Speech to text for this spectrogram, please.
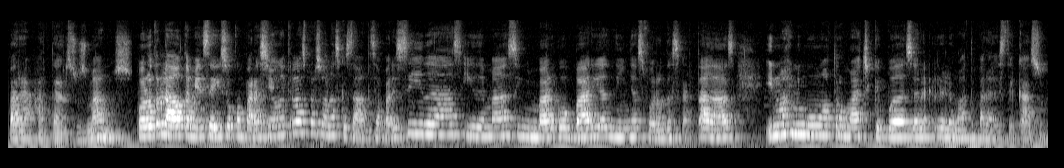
para atar sus manos. Por otro lado, también se hizo comparación entre las personas que estaban desaparecidas y demás, sin embargo, varias niñas fueron descartadas y no hay ningún otro match que pueda ser relevante para este caso.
